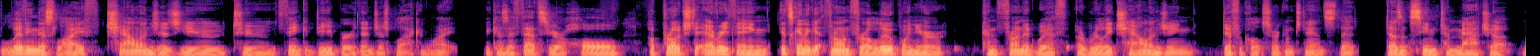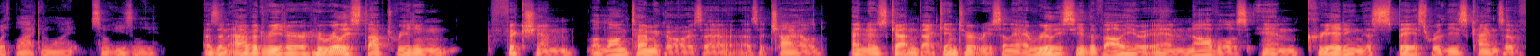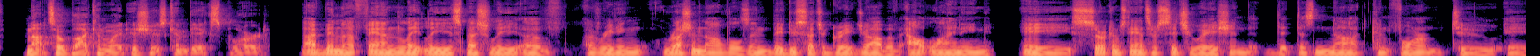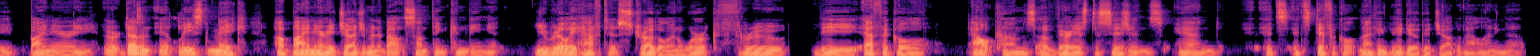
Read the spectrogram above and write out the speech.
living this life challenges you to think deeper than just black and white. Because if that's your whole approach to everything, it's going to get thrown for a loop when you're confronted with a really challenging, difficult circumstance that doesn't seem to match up with black and white so easily. As an avid reader who really stopped reading fiction a long time ago as a as a child, and has gotten back into it recently, I really see the value in novels in creating this space where these kinds of not so black and white issues can be explored. I've been a fan lately, especially of of reading Russian novels, and they do such a great job of outlining a circumstance or situation that, that does not conform to a binary, or doesn't at least make a binary judgment about something convenient. You really have to struggle and work through the ethical outcomes of various decisions and it's it's difficult and i think they do a good job of outlining that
